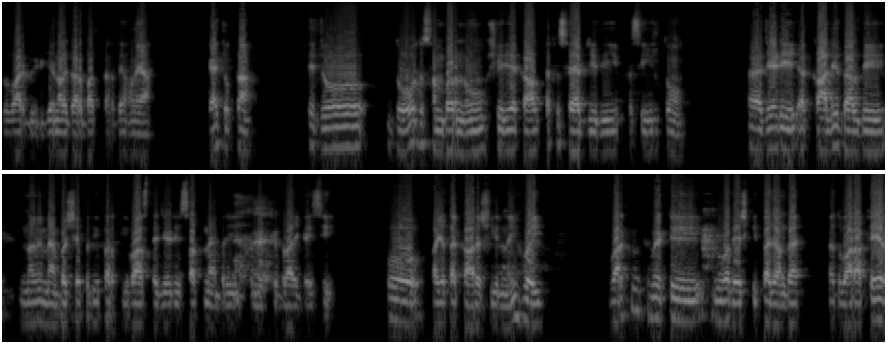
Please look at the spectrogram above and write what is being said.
ਦੋ ਵਾਰ ਮੀਡੀਆ ਨਾਲ ਗੱਲਬਾਤ ਕਰਦੇ ਹੋਇਆ ਕਹਿ ਚੁੱਕਾ। ਕਿ ਜੋ 2 ਦਸੰਬਰ ਨੂੰ ਸ਼੍ਰੀ ਅਕਾਲ ਤਖਤ ਸਾਹਿਬ ਜੀ ਦੀ ਫਸੀਲ ਤੋਂ ਜਿਹੜੀ ਅਕਾਲੀ ਦਲ ਦੀ ਨਵੀਂ ਮੈਂਬਰਸ਼ਿਪ ਦੀ ਭਰਤੀ ਵਾਸਤੇ ਜਿਹੜੀ 7 ਮੈਂਬਰੀ ਕਮੇਟੀ ਬਣਾਈ ਗਈ ਸੀ, ਉਹ ਅਜੇ ਤੱਕ ਕਾਰਜਸ਼ੀਲ ਨਹੀਂ ਹੋਈ। ਵਰਕਿੰਗ ਕਮੇਟੀ ਨੂੰ ਆਦੇਸ਼ ਕੀਤਾ ਜਾਂਦਾ ਹੈ। ਮੈਂ ਦੁਬਾਰਾ ਫੇਰ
